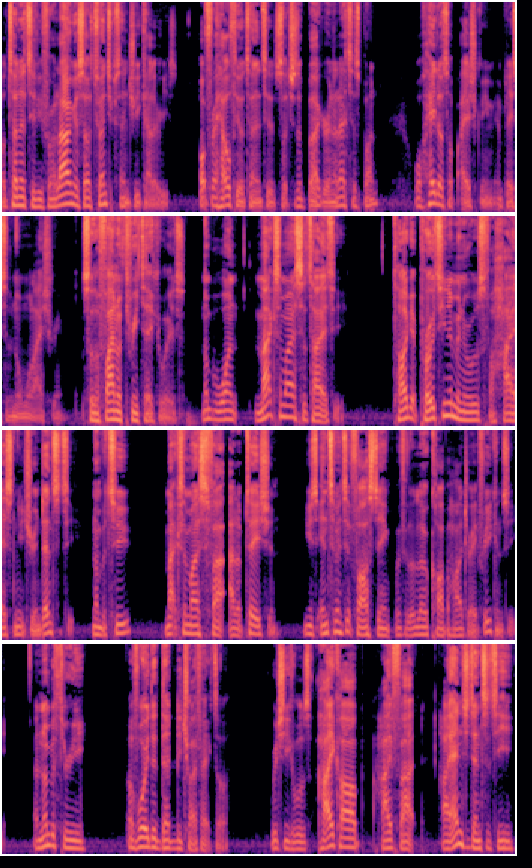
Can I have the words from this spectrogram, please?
alternatively, for allowing yourself 20% treat calories, opt for a healthy alternative such as a burger and a lettuce bun, or Halo Top ice cream in place of normal ice cream. So the final three takeaways. Number one, maximize satiety. Target protein and minerals for highest nutrient density. Number two, maximize fat adaptation. Use intermittent fasting with a low carbohydrate frequency. And number three, avoid the deadly trifecta, which equals high carb, high fat, high energy density,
